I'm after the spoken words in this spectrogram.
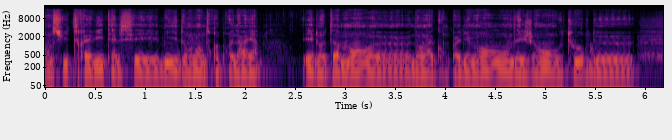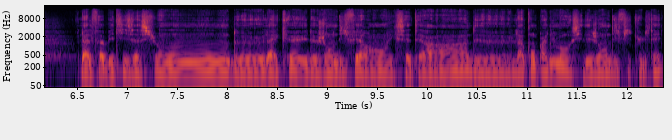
Ensuite, très vite, elle s'est mise dans l'entrepreneuriat et notamment euh, dans l'accompagnement des gens autour de l'alphabétisation, de l'accueil de gens différents, etc., de l'accompagnement aussi des gens en difficulté.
